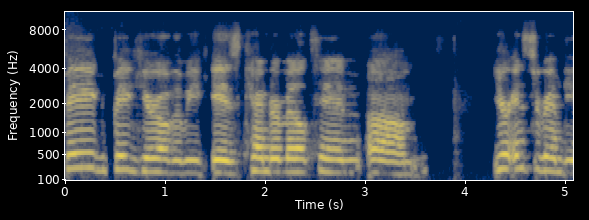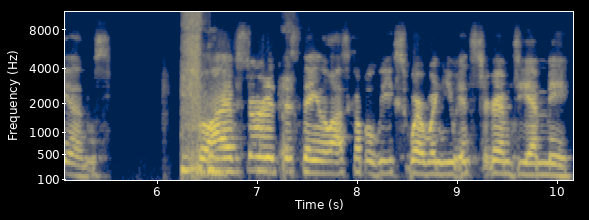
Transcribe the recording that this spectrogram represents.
big big hero of the week is Kendra Middleton. Um, your Instagram DMs. So I have started this thing in the last couple weeks where when you Instagram DM me,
